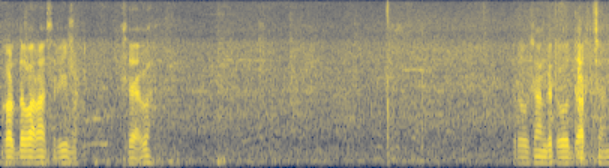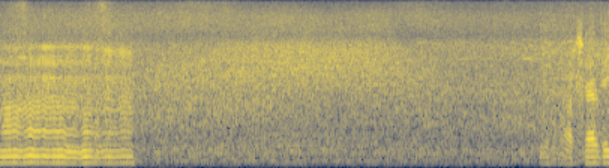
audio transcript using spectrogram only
ਗੁਰਦੁਆਰਾ ਸ੍ਰੀ ਸਾਹਿਬ। ਕਰੋ ਸੰਗਤ ਉਹ ਦਰਸ਼ਨ। ਦਰਬਾਰ ਸਾਹਿਬ ਦੇ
